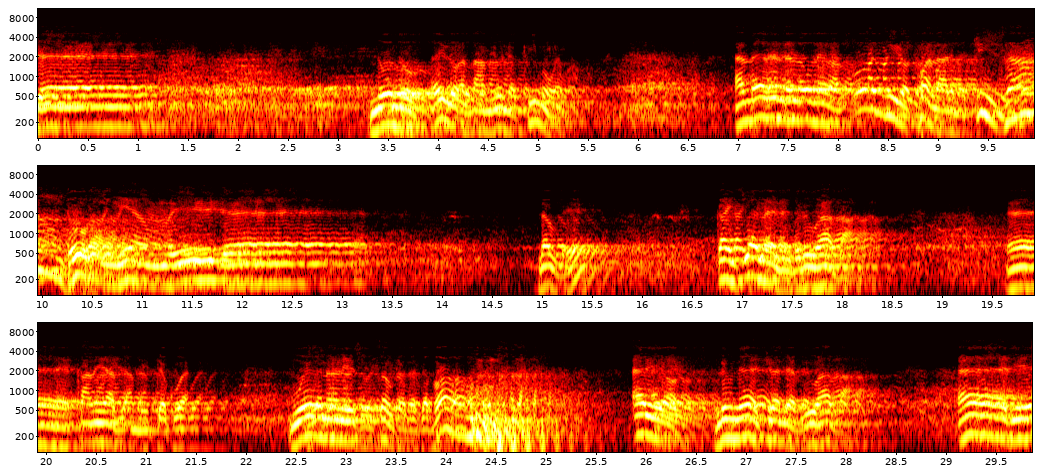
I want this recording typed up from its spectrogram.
တဲ့ နိုးနိုးအဲ့လိုအတမျိုးနဲ့ခီးမဝင်ပါအမဲနှလုံးထဲကလိုက်ပြီးတော့ထွက်လာတယ်ကြည်စံတို့ကညံလေးတယ်လောက်လေကြိုက်ကြက်လိုက်လို့ဘယ်လိုဟာသာအဲခံရပြန်ပြီတစ်ခွက်မွေးကနန်းလေးဆိုစောက်တာတပတ်မှမလားအဲ့ဒီတော့လူနဲ့ကျွတ်တဲ့ဘယ်ဟာသာ အဲဒီရ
